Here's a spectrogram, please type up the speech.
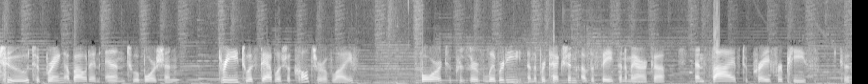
Two, to bring about an end to abortion. Three, to establish a culture of life. Four, to preserve liberty and the protection of the faith in America. And five, to pray for peace, because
